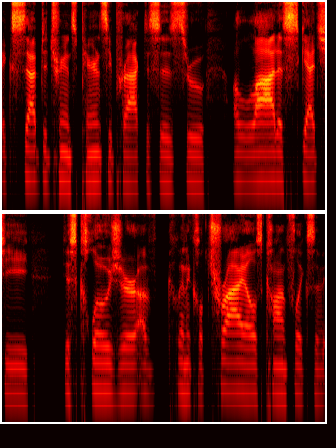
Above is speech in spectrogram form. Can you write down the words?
accepted transparency practices through a lot of sketchy disclosure of clinical trials, conflicts of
